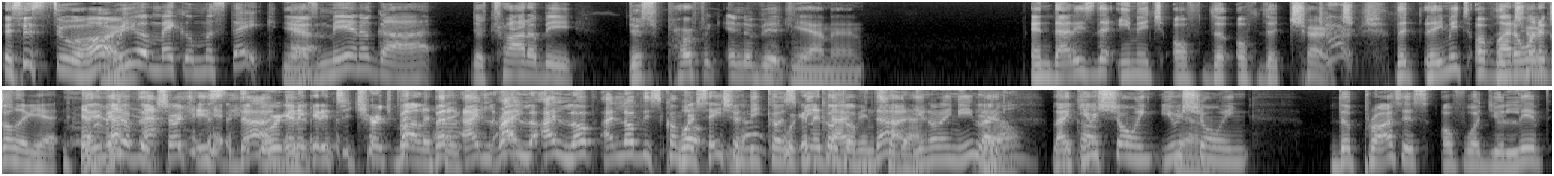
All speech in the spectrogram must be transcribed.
This is too hard. we'll make a mistake Yeah. as men of God to try to be this perfect individual. Yeah, man. And that is the image of the of the church. Church. The, the image of the But I don't want to go there yet. The image of the church is that. We're gonna dude. get into church But, politics. but I, I, right. lo- I love I love this conversation yeah, because we're gonna because dive of into that, that. You know what I mean? Yeah. Like Well, you're showing you're Yeah. showing the process of what you lived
